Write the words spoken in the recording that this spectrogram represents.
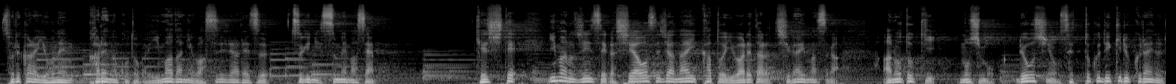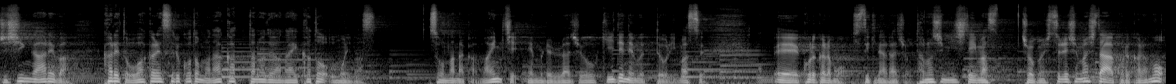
それから4年彼のことが未だに忘れられず次に進めません。決して今の人生が幸せじゃないかと言われたら違いますがあの時もしも両親を説得できるくらいの自信があれば彼とお別れすることもなかったのではないかと思います。そんな中毎日眠れるラジオを聞いて眠っております、えーこれからも素敵なラジオ楽しみにしています。長文失礼しました。これからも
